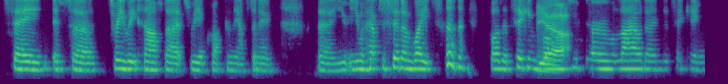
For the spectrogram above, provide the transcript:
say it's uh, three weeks after at three o'clock in the afternoon. Uh, you you will have to sit and wait for the ticking yeah. to go louder in the ticking.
